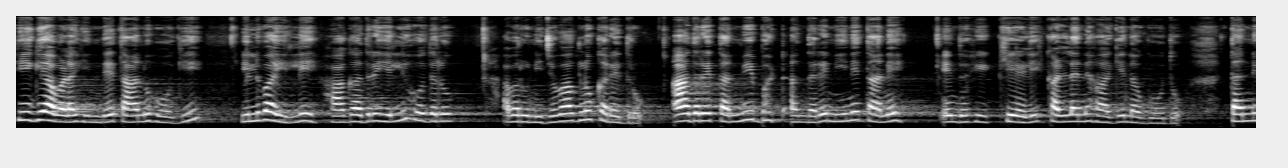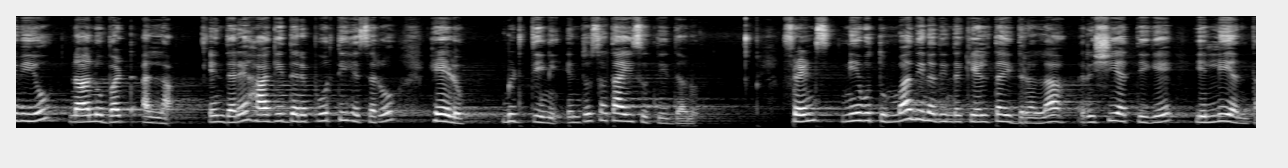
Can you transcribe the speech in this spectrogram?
ಹೀಗೆ ಅವಳ ಹಿಂದೆ ತಾನು ಹೋಗಿ ಇಲ್ವಾ ಇಲ್ಲಿ? ಹಾಗಾದರೆ ಎಲ್ಲಿ ಹೋದರು? ಅವರು ನಿಜವಾಗ್ಲೂ ಕರೆದ್ರು, ಆದರೆ ತನ್ವಿ ಭಟ್ ಅಂದರೆ ನೀನೇ ತಾನೇ? ಎಂದು ಕೇಳಿ ಕಳ್ಳನೆ ಹಾಗೆ ನಗುವುದು. ತನ್ವಿಯು, ನಾನು ಭಟ್ ಅಲ್ಲ, ಎಂದರೆ ಹಾಗಿದ್ದರೆ ಪೂರ್ತಿ ಹೆಸರು ಹೇಳು, ಬಿಡ್ತೀನಿ ಎಂದು ಸತಾಯಿಸುತ್ತಿದ್ದನು. ಫ್ರೆಂಡ್ಸ್, ನೀವು ತುಂಬ ದಿನದಿಂದ ಕೇಳ್ತಾ ಇದ್ರಲ್ಲ, ರಿಷಿ ಅತ್ತಿಗೆ ಎಲ್ಲಿ ಅಂತ?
